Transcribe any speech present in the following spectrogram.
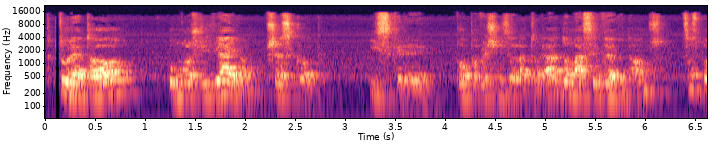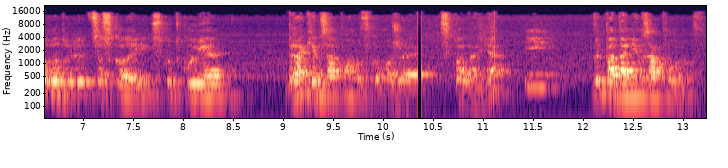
które to umożliwiają przeskok iskry po powierzchni izolatora do masy wewnątrz, co, spowoduje, co z kolei skutkuje brakiem zapłonu w komorze spalania i wypadaniem zapłonów.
